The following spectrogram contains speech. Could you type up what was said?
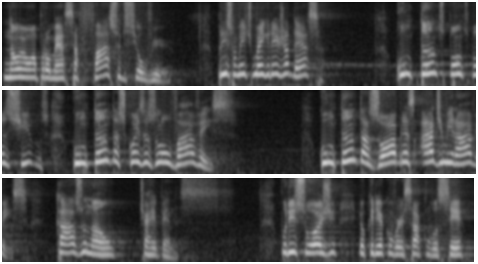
não é uma promessa fácil de se ouvir, principalmente uma igreja dessa, com tantos pontos positivos, com tantas coisas louváveis, com tantas obras admiráveis, caso não te arrependas. Por isso, hoje, eu queria conversar com você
